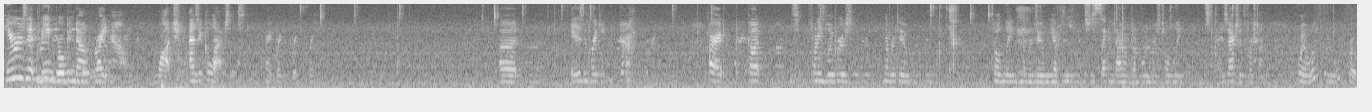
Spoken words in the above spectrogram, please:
Here is it being broken down right now. Watch as it collapses. Alright, break, break, break. Uh, it isn't breaking. Alright, cut. This funny bloopers, number two. Totally, number two. Yep, this is the second time I've done bloopers. Totally, it's, it's actually the first time. Wait, what? Bro,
